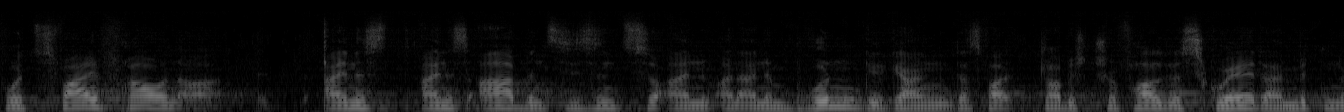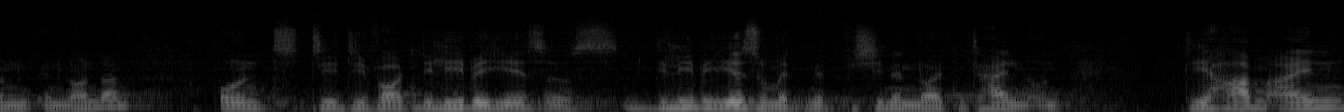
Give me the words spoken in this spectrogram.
wo zwei Frauen eines, eines Abends, sie sind zu einem, an einem Brunnen gegangen, das war, glaube ich, Trafalgar Square, da mitten in, in London, und die, die wollten die Liebe, Jesus, die Liebe Jesu mit, mit verschiedenen Leuten teilen. Und die haben einen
